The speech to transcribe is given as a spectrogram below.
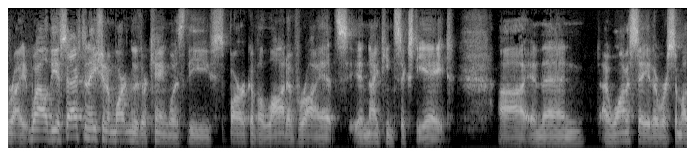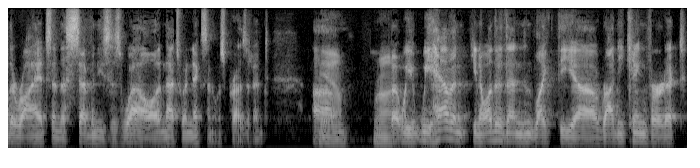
Right. Well, the assassination of Martin Luther King was the spark of a lot of riots in 1968. Uh, and then I want to say there were some other riots in the 70s as well, and that's when Nixon was president. Um, yeah, right. But we we haven't, you know, other than like the uh, Rodney King verdict,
